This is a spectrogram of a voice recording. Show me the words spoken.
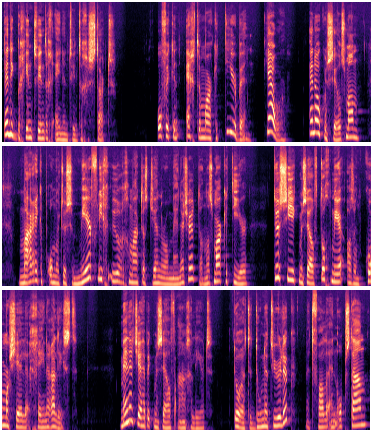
ben ik begin 2021 gestart. Of ik een echte marketeer ben? Ja hoor. En ook een salesman. Maar ik heb ondertussen meer vlieguren gemaakt als general manager dan als marketeer. Dus zie ik mezelf toch meer als een commerciële generalist. Manager heb ik mezelf aangeleerd. Door het te doen natuurlijk, met vallen en opstaan,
